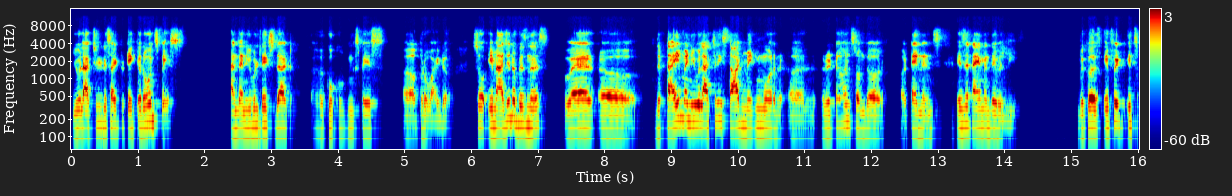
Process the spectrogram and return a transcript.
you will actually decide to take your own space and then you will ditch that uh, co-cooking space uh, provider. So imagine a business where uh, the time when you will actually start making more uh, returns from the uh, tenants is the time when they will leave. Because if it, it's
